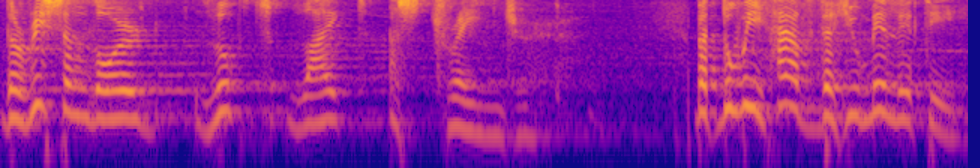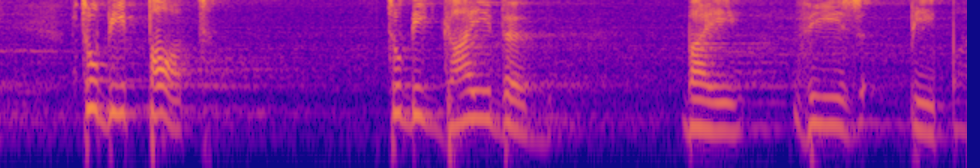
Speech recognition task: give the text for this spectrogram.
The risen Lord looked like a stranger. But do we have the humility to be taught, to be guided by these people?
